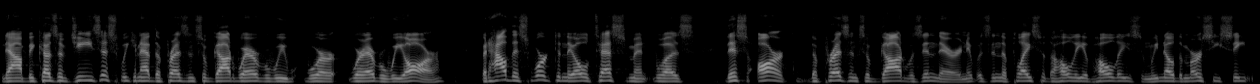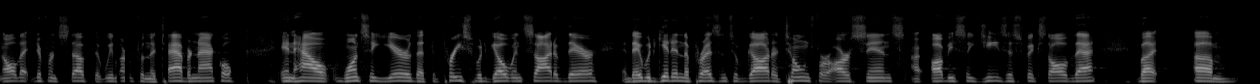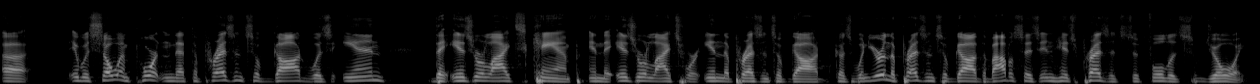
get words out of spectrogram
Now, because of Jesus, we can have the presence of God wherever we where, wherever we are. But how this worked in the Old Testament was this ark, the presence of God was in there, and it was in the place of the Holy of Holies. And we know the mercy seat and all that different stuff that we learned from the tabernacle, and how once a year that the priests would go inside of there and they would get in the presence of God, atone for our sins. Uh, obviously, Jesus fixed all of that, but um, uh, it was so important that the presence of God was in the Israelites' camp and the Israelites were in the presence of God. Because when you're in the presence of God, the Bible says, in his presence is fullness of joy.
